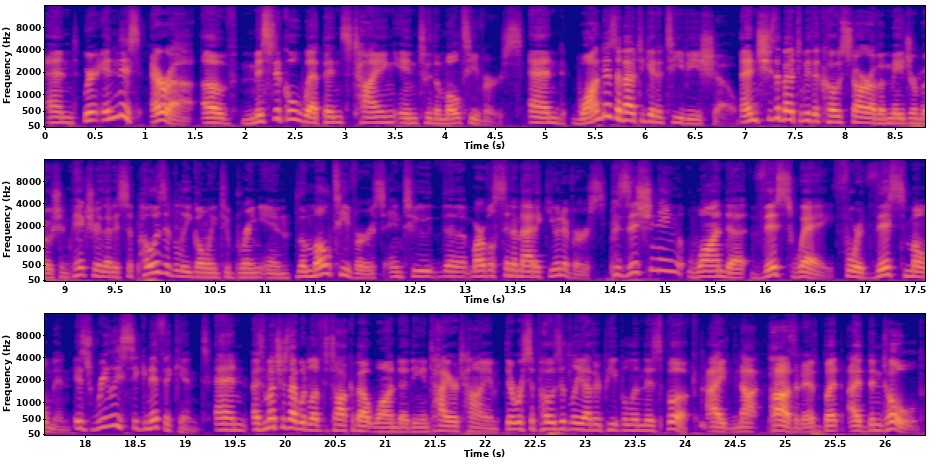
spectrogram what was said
and we're in this era of mystical weapons tying into the multiverse. And Wanda's about to get a TV show. And she's about to be the co star of a major motion picture that is supposedly going to bring in the multiverse into the Marvel Cinematic Universe. Positioning Wanda this way for this moment is really significant. And as much as I would love to talk about Wanda the entire time, there were supposedly other people in this book. I'm not positive, but I've been told.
